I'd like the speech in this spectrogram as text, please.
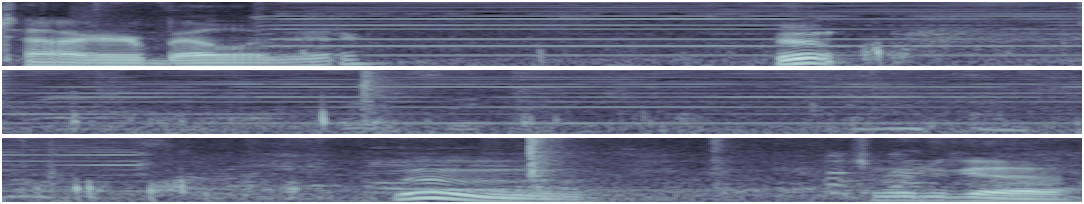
Tower Hill elevator. Ooh. Ooh. Way to go?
